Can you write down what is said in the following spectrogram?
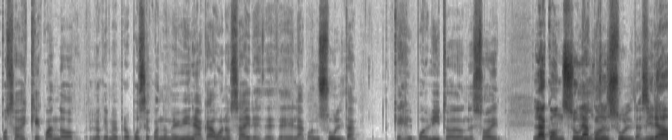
Vos sabés que cuando lo que me propuse cuando me vine acá a Buenos Aires desde la consulta, que es el pueblito de donde soy. La consulta. La consulta, se Mirá llama.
